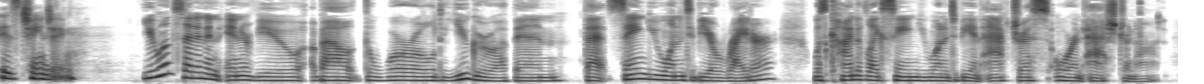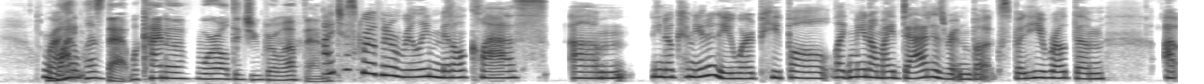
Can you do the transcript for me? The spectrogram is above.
is changing. You once said in an interview about the world you grew up in that saying you wanted to be a writer was kind of like saying you wanted to be an actress or an astronaut. Right. Why was that? What kind of world did you grow up in? I just grew up in a really middle class, um, you know, community where people like me. You know, my dad has written books, but he wrote them a-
